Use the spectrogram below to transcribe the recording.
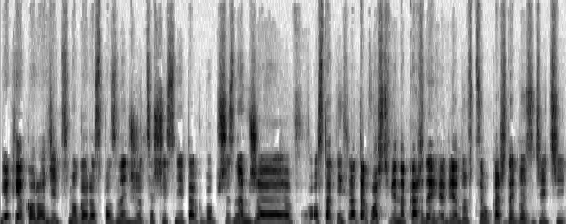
Jak jako rodzic mogę rozpoznać, że coś jest nie tak? Bo przyznam, że w ostatnich latach właściwie na każdej wywiadówce u każdego z dzieci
